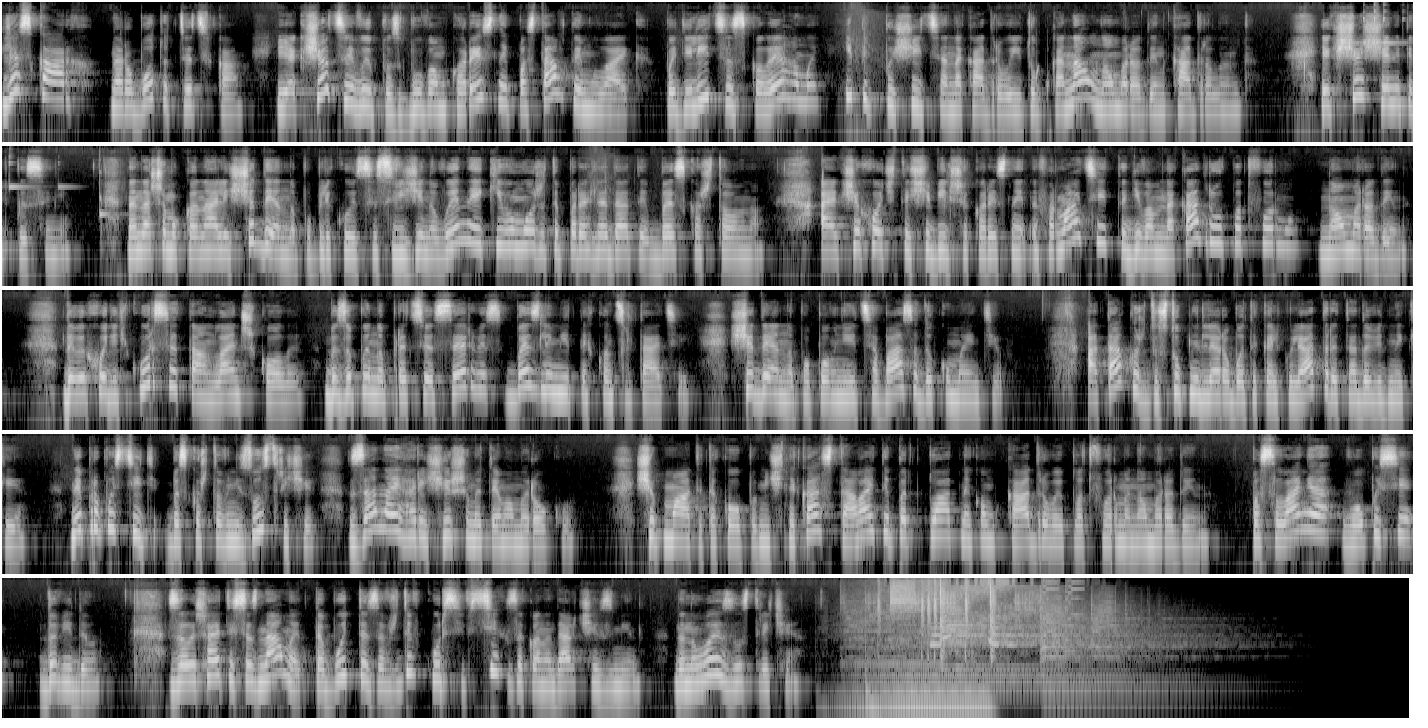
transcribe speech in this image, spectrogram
для скарг на роботу ТЦК. І якщо цей випуск був вам корисний, поставте йому лайк, поділіться з колегами і підпишіться на кадровий ютуб канал номер 1 Кадроленд. Якщо ще не підписані, на нашому каналі щоденно публікуються свіжі новини, які ви можете переглядати безкоштовно. А якщо хочете ще більше корисної інформації, тоді вам на кадрову платформу номер 1 де виходять курси та онлайн-школи. Безупинно працює сервіс безлімітних консультацій. Щоденно поповнюється база документів, а також доступні для роботи калькулятори та довідники. Не пропустіть безкоштовні зустрічі за найгарячішими темами року. Щоб мати такого помічника, ставайте передплатником кадрової платформи номер 1 Посилання в описі до відео. Залишайтеся з нами та будьте завжди в курсі всіх законодавчих змін. До нової зустрічі!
